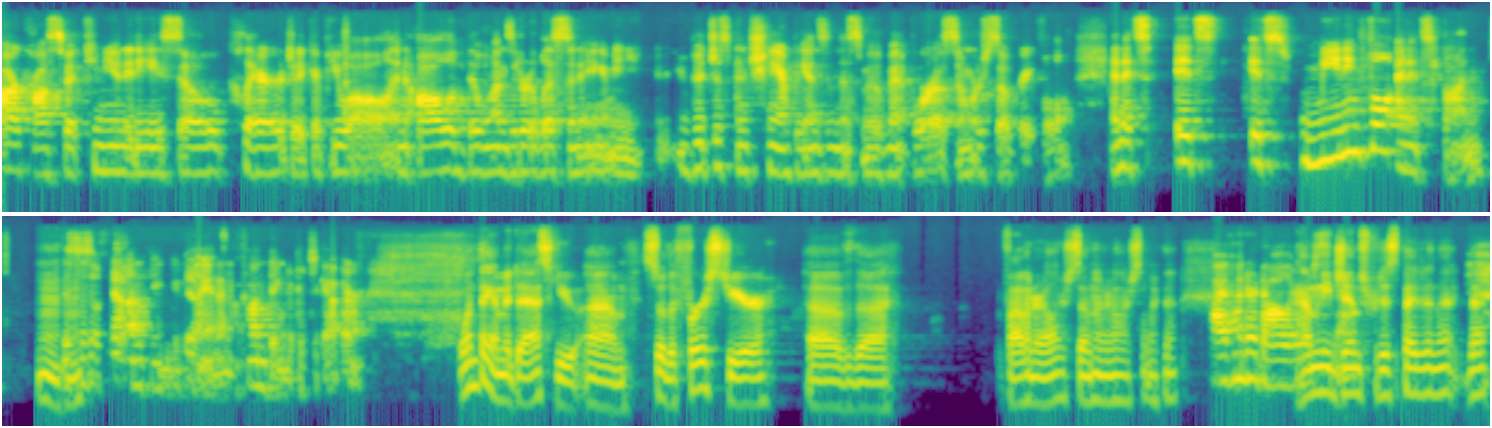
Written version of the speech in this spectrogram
our CrossFit community. So, Claire, Jacob, you all, and all of the ones that are listening. I mean, you've just been champions in this movement for us, and we're so grateful. And it's it's it's meaningful and it's fun. Mm-hmm. This is a fun thing to plan and a fun thing to put together. One thing I meant to ask you. Um, so the first year of the five hundred dollars, seven hundred dollars, something like that. Five hundred dollars. How many yeah. gyms participated in that? that?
